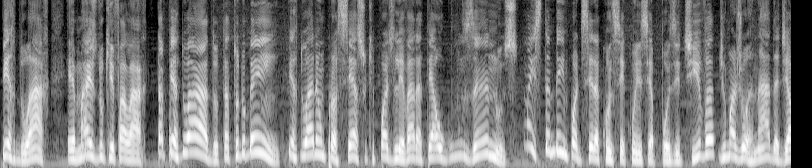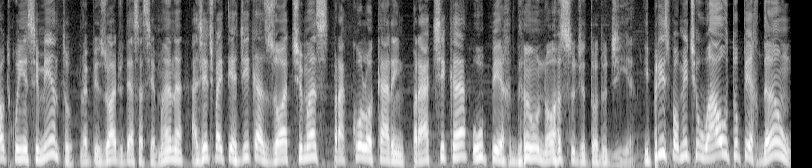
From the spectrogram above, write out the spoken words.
Perdoar é mais do que falar, tá perdoado, tá tudo bem. Perdoar é um processo que pode levar até alguns anos, mas também pode ser a consequência positiva de uma jornada de autoconhecimento. No episódio dessa semana, a gente vai ter dicas ótimas para colocar em prática o perdão nosso de todo dia. E principalmente o auto-perdão,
